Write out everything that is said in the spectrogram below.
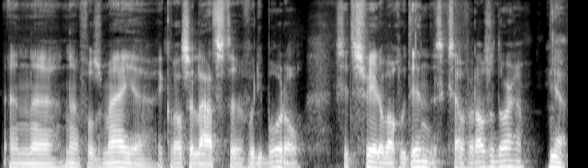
En uh, nou, volgens mij, uh, ik was er laatst uh, voor die borrel, zit de sfeer er wel goed in. Dus ik zou vooral zo doorgaan. Ja,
